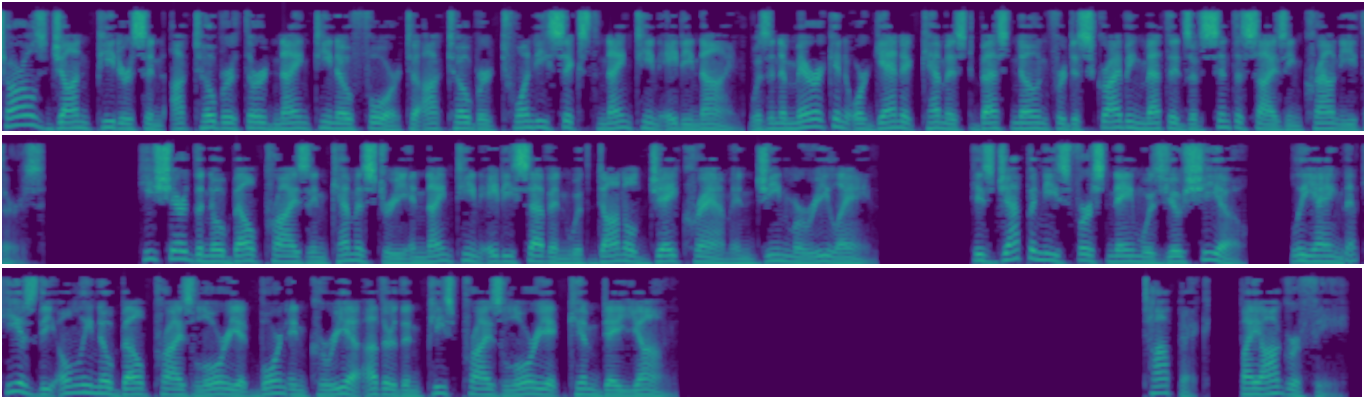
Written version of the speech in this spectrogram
Charles John Pedersen (October 3, 1904 to October 26, 1989) was an American organic chemist best known for describing methods of synthesizing crown ethers. He shared the Nobel Prize in Chemistry in 1987 with Donald J. Cram and Jean Marie Lehn. His Japanese first name was Yoshio Liang. He is the only Nobel Prize laureate born in Korea other than Peace Prize laureate Kim Dae-jung. Biography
